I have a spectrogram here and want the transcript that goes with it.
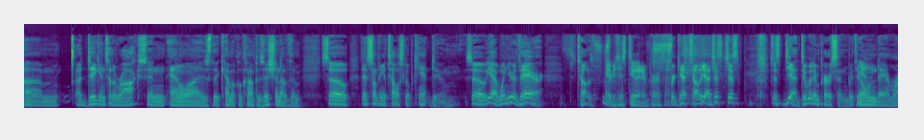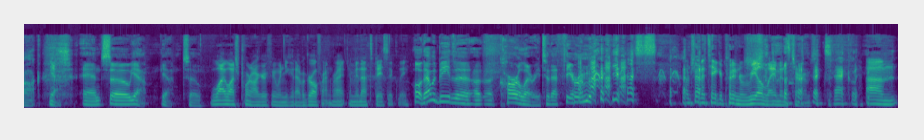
um, uh, dig into the rocks and analyze the chemical composition of them. So that's something a telescope can't do. So yeah, when you're there, tell, Maybe just do it in person. forget tell Yeah, just just just yeah, do it in person with your Yeah. own damn rock. Yeah. And so yeah, yeah. So Why watch pornography when you could have a girlfriend, right? I mean, that's basically. oh, that would be the uh, uh, corollary to that theorem. yes, I'm trying to take it, put it in real layman's terms. exactly. Um,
